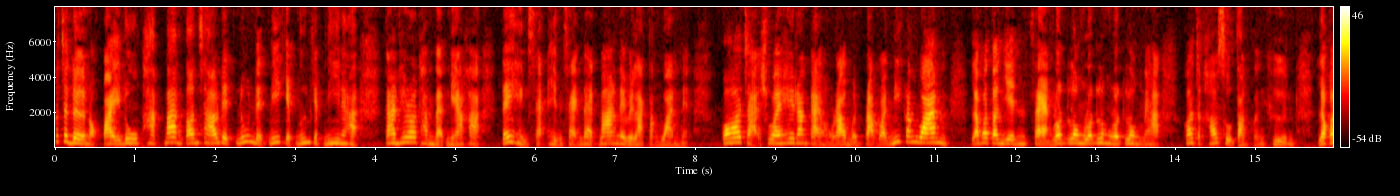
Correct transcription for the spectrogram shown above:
ก็จะเดินออกไปดูผักบ้างตอนเช้าเด็ดนู่นเด็ดนี่เก็บนู่นเก็บนี่นะคะ การที่เราทำแบบนี้ค่ะ ได้เห็นแสเห็นแสงแดดบ้างในเวลากลางวันเนี่ย ก็จะช่วยให้ร่างกายของเราเหมือนปรับวันนี้กลางวัน แล้วพอตอนเย็นแสงลดลงลดลงลดลงเนี่ยค่ะก็จะเข้าสู่ตอนกลางคืน แล้วก็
